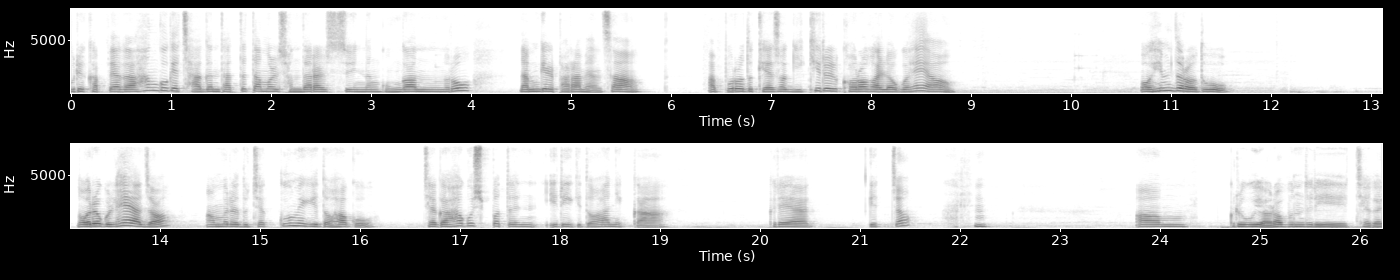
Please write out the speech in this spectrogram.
우리 카페가 한국의 작은 따뜻함을 전달할 수 있는 공간으로 남길 바라면서 앞으로도 계속 이 길을 걸어가려고 해요. 뭐 힘들어도 노력을 해야죠. 아무래도 제 꿈이기도 하고 제가 하고 싶었던 일이기도 하니까 그래야겠죠? 음, 그리고 여러분들이 제가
